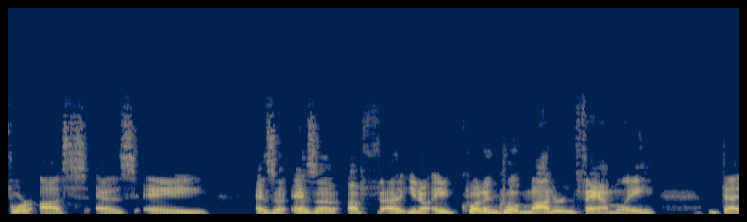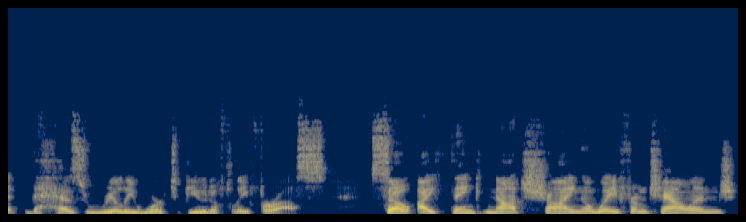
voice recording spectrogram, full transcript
for us as a as a as a, a, you know a quote unquote modern family that has really worked beautifully for us. So i think not shying away from challenge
